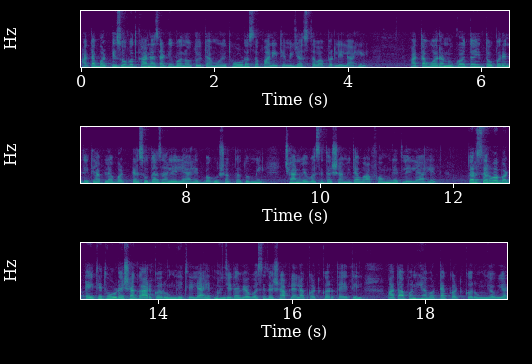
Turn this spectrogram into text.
आता बट्टीसोबत खाण्यासाठी बनवतो त्यामुळे थोडंसं पाणी इथे मी जास्त वापरलेलं आहे. आता वरण उकळतं आहे तोपर्यंत इथे आपल्या बट्ट्यासुद्धा झालेल्या आहेत. बघू शकता तुम्ही छान व्यवस्थित अशा मी त्या वाफवून घेतलेल्या आहेत. तर सर्व बट्ट्या इथे थोड्याशा गार करून घेतलेल्या आहेत म्हणजे त्या व्यवस्थित अशा आपल्याला कट करता येतील. आता आपण ह्या बट्ट्या कट करून घेऊयात.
